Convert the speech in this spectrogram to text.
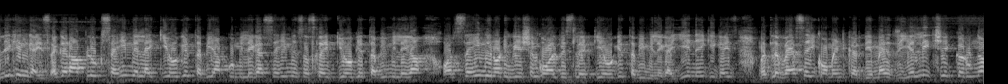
लेकिन गाइस अगर आप लोग सही में लाइक किए तभी आपको मिलेगा सही में सब्सक्राइब किए होगे तभी मिलेगा और सही में नोटिफिकेशन कॉल पे सिलेक्ट किए होगे तभी मिलेगा। ये नहीं कि गाइस मतलब वैसे ही कमेंट कर दिया। मैं रियली चेक करूँगा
